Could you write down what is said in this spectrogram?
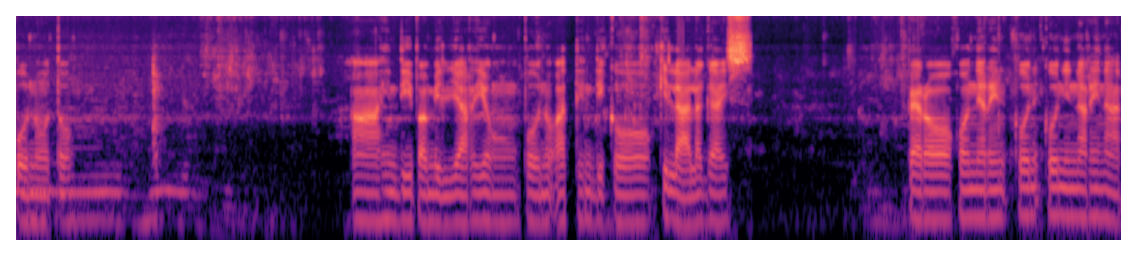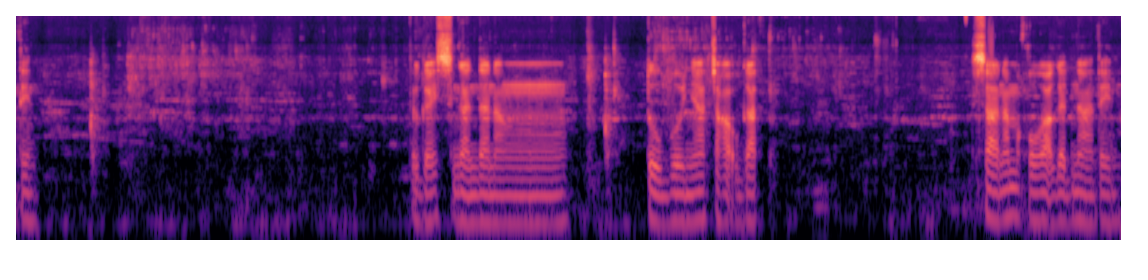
puno to ah, hindi pamilyar yung puno at hindi ko kilala guys. Pero kunin, rin, kunin, kunin na rin natin. Ito guys ganda ng tubo niya tsaka ugat. Sana makuha agad natin.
